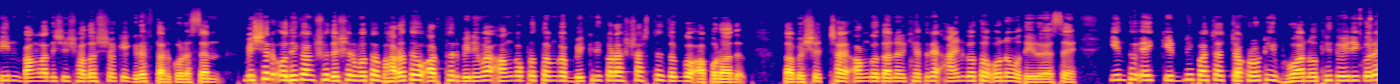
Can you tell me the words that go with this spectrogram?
তিন বাংলাদেশি সদস্যকে গ্রেফতার করেছেন। বিশ্বের অধিকাংশ দেশের মতো ভারতেও অর্থের বিনিময়ে অঙ্গ প্রত্যঙ্গ বিক্রি করা শাস্তিযোগ্য অপরাধ। তবে স্বেচ্ছায় অঙ্গদানের ক্ষেত্রে আইনগত অনুমতি রয়েছে। কিন্তু এই কিডনি পাচার চক্রটি ভুয়া নথি তৈরি করে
